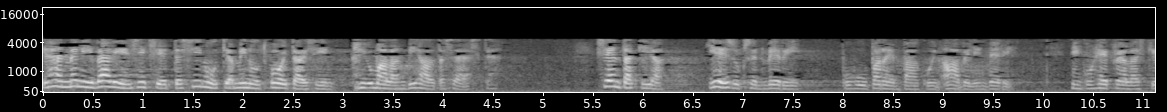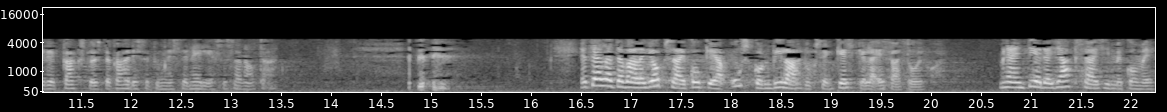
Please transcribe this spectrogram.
Ja hän meni väliin siksi, että sinut ja minut voitaisiin Jumalan vihalta säästää. Sen takia Jeesuksen veri puhuu parempaa kuin Aabelin veri, niin kuin hebrealaiskirje 12.24 sanotaan. Ja tällä tavalla Job sai kokea uskon vilahduksen keskellä epätoivoa. Minä en tiedä, jaksaisimmeko me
